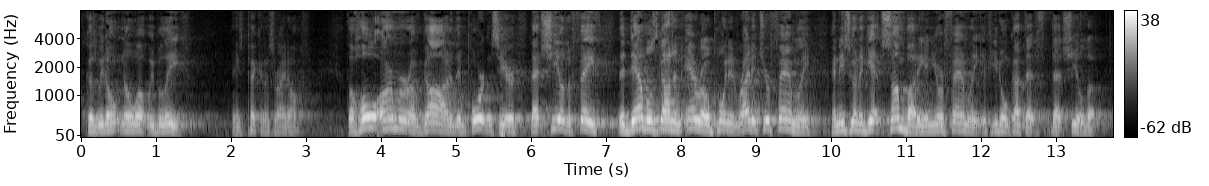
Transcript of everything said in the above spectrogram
because we don't know what we believe. And he's picking us right off. The whole armor of God and the importance here, that shield of faith, the devil's got an arrow pointed right at your family, and he's going to get somebody in your family if you don't got that, that shield up.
